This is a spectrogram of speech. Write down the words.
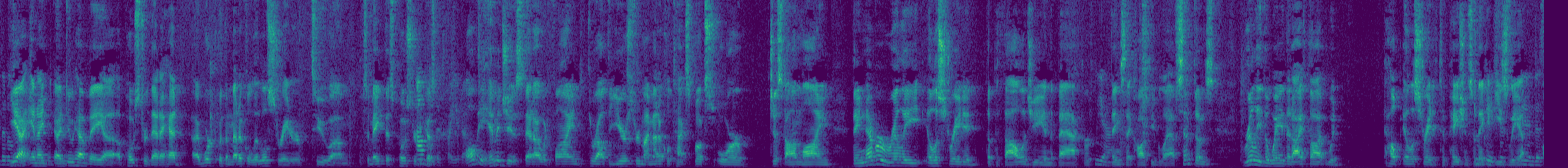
little. Yeah, and I, I do have a, uh, a poster that I had. I worked with a medical illustrator to um, to make this poster I'll because hold it for you, Doug. all the images that I would find throughout the years through my medical textbooks or just online, they never really illustrated the pathology in the back or Yeah. things that cause people to have symptoms. Really, the way that I thought would help illustrate it to patients so To they could patients, easily understand.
